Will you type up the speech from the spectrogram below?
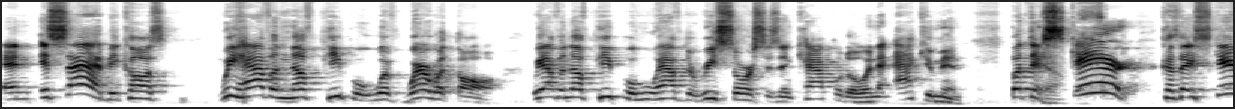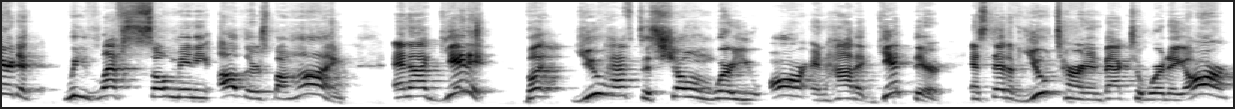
And it's sad because we have enough people with wherewithal. We have enough people who have the resources and capital and the acumen but they're yeah. scared because they're scared that we've left so many others behind. And I get it, but you have to show them where you are and how to get there instead of you turning back to where they are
